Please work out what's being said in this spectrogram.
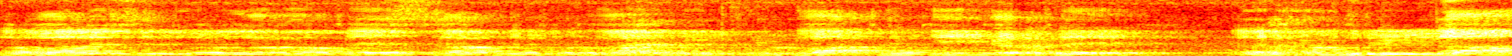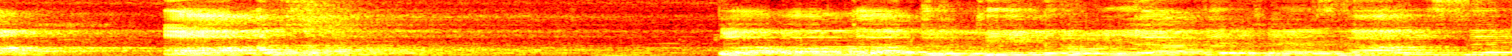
हवाले से जो अल्लामा फैज साहब ने फरमाया, बिल्कुल बात हकीकत है। अल्हम्दुलिल्लाह, आज बाबा ताजुद्दीन औलिया के फैजान से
